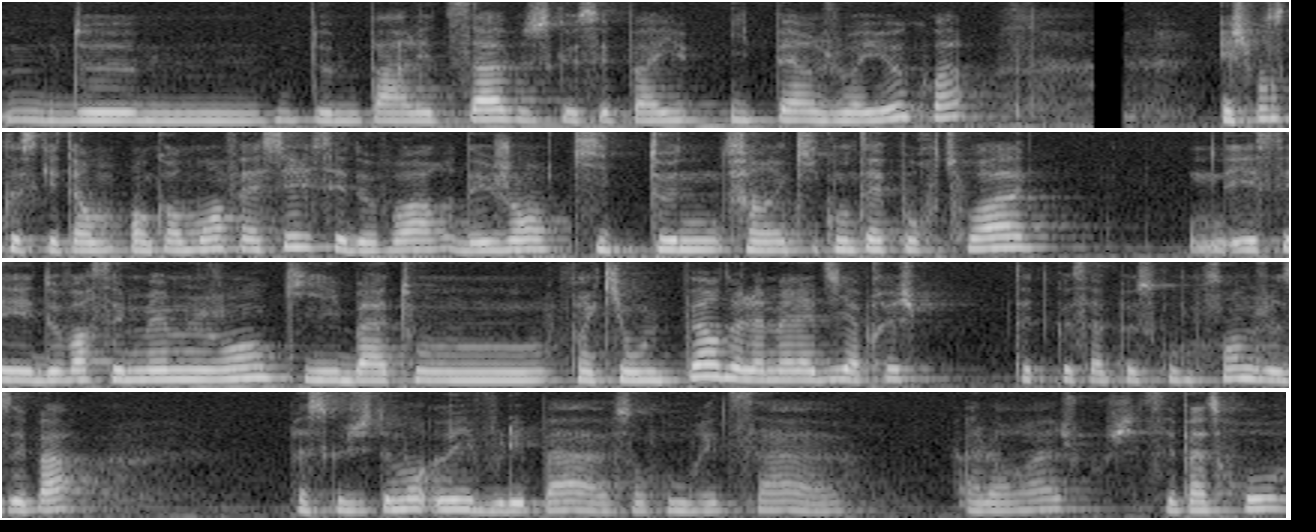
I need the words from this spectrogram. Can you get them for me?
de, de, me parler de ça parce que c'est pas hyper joyeux quoi. Et je pense que ce qui était encore moins facile, c'est de voir des gens qui, te, qui comptaient pour toi et c'est de voir ces mêmes gens qui, bah, enfin, qui ont eu peur de la maladie. Après, peut-être que ça peut se comprendre, je sais pas. Parce que justement, eux, ils voulaient pas s'encombrer de ça euh, à leur âge, je sais pas trop.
